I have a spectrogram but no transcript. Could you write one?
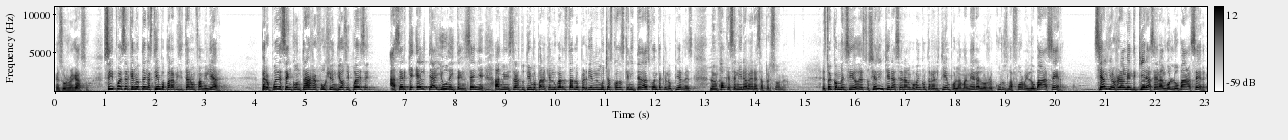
en su regazo. Sí, puede ser que no tengas tiempo para visitar a un familiar, pero puedes encontrar refugio en Dios y puedes hacer que Él te ayude y te enseñe a administrar tu tiempo para que en lugar de estarlo perdiendo en muchas cosas que ni te das cuenta que lo pierdes, lo enfoques en ir a ver a esa persona. Estoy convencido de esto. Si alguien quiere hacer algo, va a encontrar el tiempo, la manera, los recursos, la forma y lo va a hacer. Si alguien realmente quiere hacer algo, lo va a hacer.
